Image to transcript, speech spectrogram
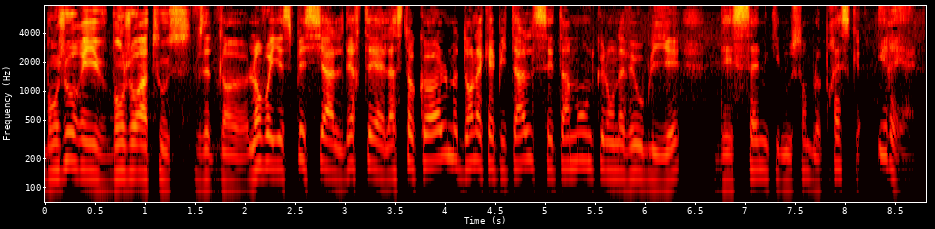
Bonjour Yves, bonjour à tous. Vous êtes l'envoyé spécial d'RTL à Stockholm. Dans la capitale, c'est un monde que l'on avait oublié, des scènes qui nous semblent presque irréelles.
